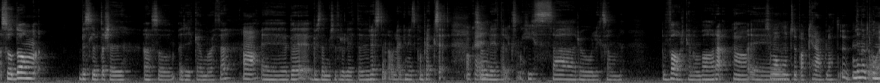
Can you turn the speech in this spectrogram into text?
så de beslutar sig, alltså Erika och Martha, Ja. eh, be, bestämmer sig för att leta i resten av lägenhetskomplexet. Okej. Så de letar liksom hissar och liksom var kan hon vara? Ja. Eh, Som om hon typ har krabblat ut Nej men då, på något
